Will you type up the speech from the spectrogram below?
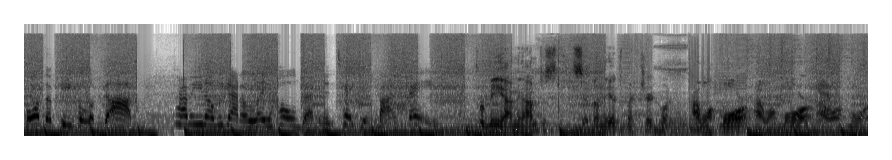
for the people of God. How many you know we got to lay hold of it and take it by faith? For me, I mean, I'm just sitting on the edge of my chair going, I want more, I want more, I want more.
